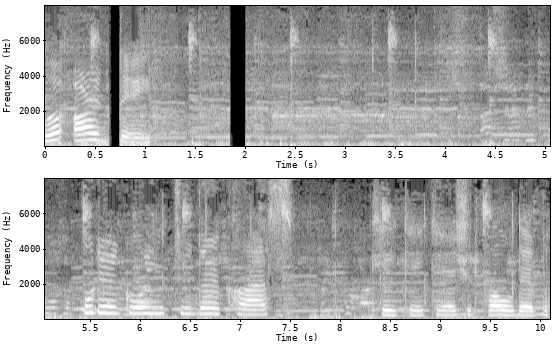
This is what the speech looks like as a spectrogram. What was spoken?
Where are they? Oh, they're going to their class. Okay, okay, okay. I should follow them.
